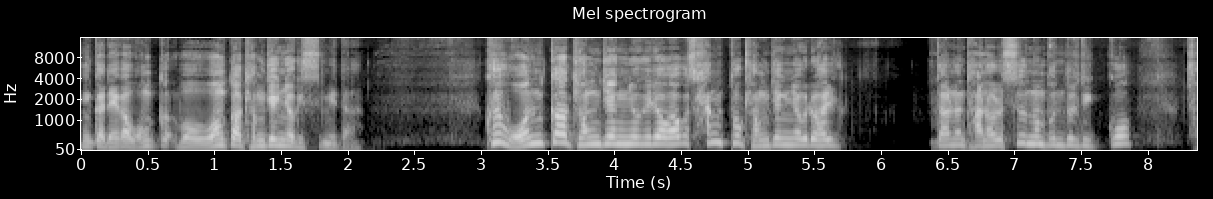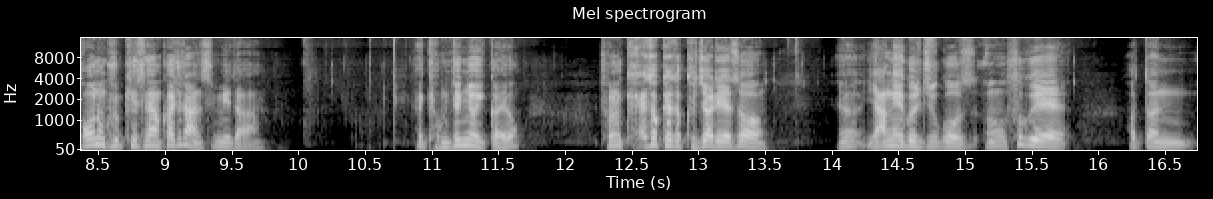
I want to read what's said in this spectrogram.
그러니까 내가 원가, 뭐, 원가 경쟁력 있습니다. 그 원가 경쟁력이라고 하고 상토 경쟁력이라고 한다는 단어를 쓰는 분들도 있고, 저는 그렇게 생각하지는 않습니다. 그 경쟁력일까요? 저는 계속해서 그 자리에서 어, 양액을 주고 어, 흙에 어떤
